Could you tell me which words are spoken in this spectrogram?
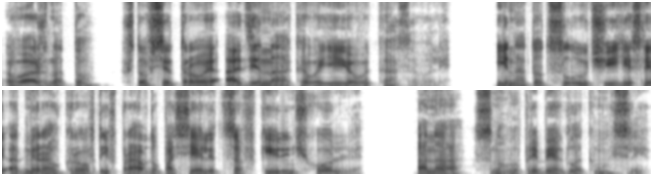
важно то, что все трое одинаково ее выказывали. И на тот случай, если адмирал Крофт и вправду поселится в Киллинч-Холле, она снова прибегла к мысли,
